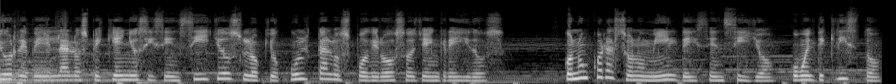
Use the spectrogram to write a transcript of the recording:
Dios revela a los pequeños y sencillos lo que oculta a los poderosos y engreídos. Con un corazón humilde y sencillo, como el de Cristo,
